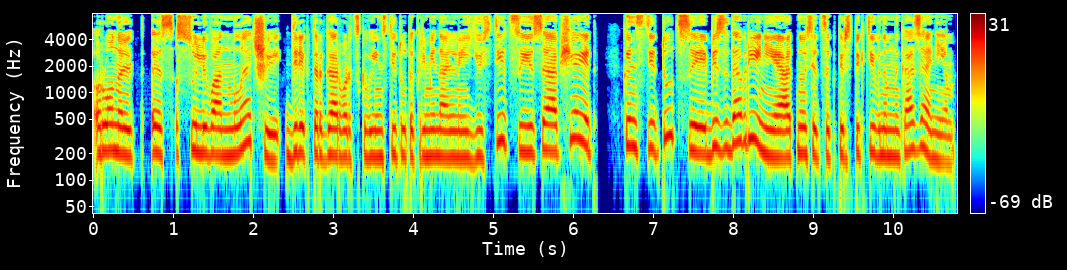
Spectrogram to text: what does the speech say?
Рональд С. Сулливан-младший, директор Гарвардского института криминальной юстиции, сообщает, Конституция без одобрения относится к перспективным наказаниям.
